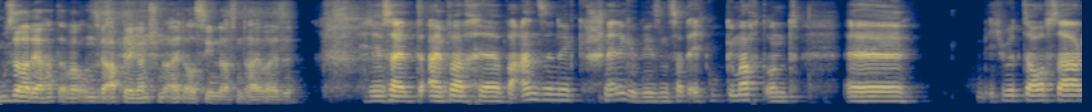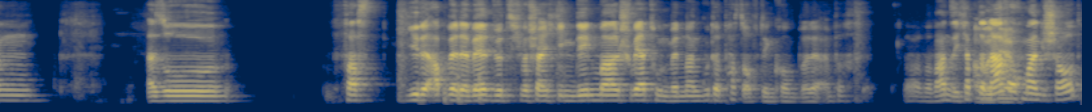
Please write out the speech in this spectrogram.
Musa, der hat aber unsere Abwehr ganz schön alt aussehen lassen teilweise. Der ist halt einfach äh, wahnsinnig schnell gewesen. Das hat er echt gut gemacht und äh, ich würde auch sagen, also fast jede Abwehr der Welt wird sich wahrscheinlich gegen den mal schwer tun, wenn da ein guter Pass auf den kommt, weil er einfach ja, war Wahnsinn. Ich habe danach der- auch mal geschaut,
